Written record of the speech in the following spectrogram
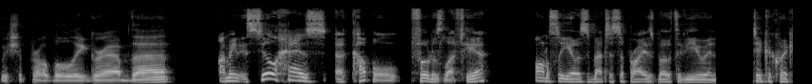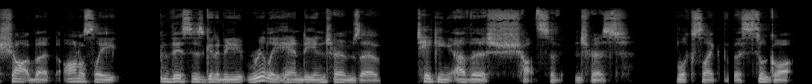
We should probably grab that. I mean, it still has a couple photos left here. Honestly, I was about to surprise both of you and take a quick shot, but honestly, this is going to be really handy in terms of taking other shots of interest looks like they still got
